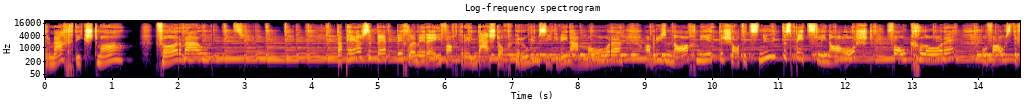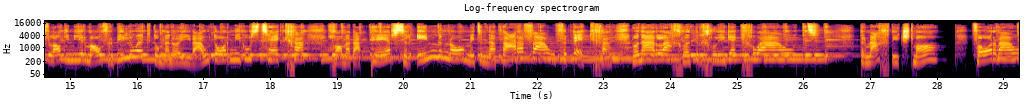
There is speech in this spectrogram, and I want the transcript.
Der mächtigste Mann Vorwelt. Den Perserteppich lassen wir einfach drin. Der ist doch grusig, wie am Mohren. Aber unserem Nachmieter schadet es nichts, ein bisschen nach Ost-Folklore. Und falls der Wladimir mal vorbeischaut, um eine neue Weltordnung auszuhecken, kann man den Perser immer noch mit einem Bärenfell verdecken. Und er lächelt ein bisschen gequält. Der mächtigste Mann, Vorwelt.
